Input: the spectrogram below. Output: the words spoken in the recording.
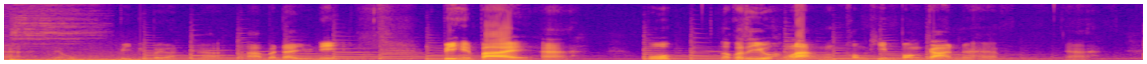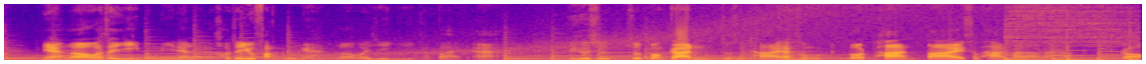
อ่าเดี๋ยวผมปีนขึ้นไปก่อนอ่าอ่าบันไดอยู่นี่ ปีนขึ้นไปอ่าปุ๊บเราก็จะอยู่ข้างหลังของทีมป้องกันนะครับอ่า เนี่ยเราก็จะยิงตรงนี้นั่นแหละเขาจะอยู่ฝั่งนู้นไงเราก็ยิงยิงเข้าไปอ่านี่คือจุดป้องกันจุดสุดท้ายถ้าสมมติรถผ่านใต้สะพานมาแล้วนะครับ ก็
